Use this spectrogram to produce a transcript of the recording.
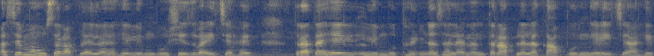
असे मऊसर आपल्याला हे लिंबू शिजवायचे आहेत. तर आता हे लिंबू थंड झाल्यानंतर आपल्याला कापून घ्यायचे आहेत.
